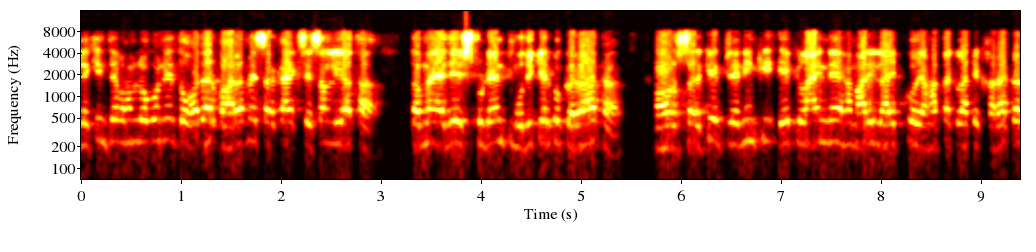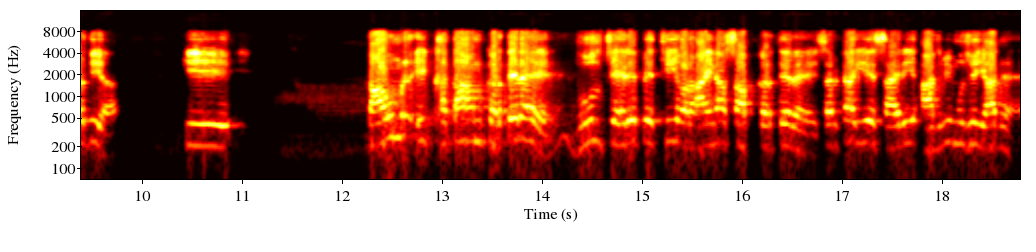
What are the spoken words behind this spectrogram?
लेकिन जब हम लोगों ने 2012 में सर का एक सेशन लिया था तब मैं एज ए स्टूडेंट मोदी केयर को कर रहा था। और सर के ट्रेनिंग की एक लाइन ने हमारी लाइफ को यहाँ तक लाके खड़ा कर दिया कि ताउम्र एक खता हम करते रहे, धूल चेहरे पे थी और आईना साफ़ करते रहे। सर का ये शायरी आज भी मुझे याद है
